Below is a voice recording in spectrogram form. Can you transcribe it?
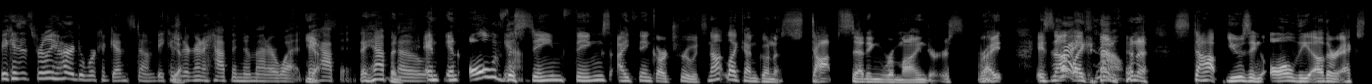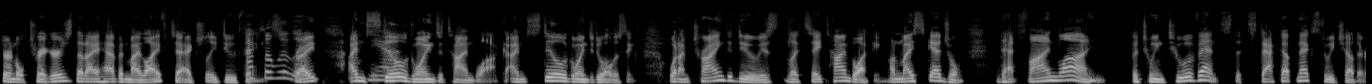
because it's really hard to work against them because Yeah. they're going to happen no matter what they Yes. happen They happen. So, and and all of yeah. the same things I think are true. It's not like I'm going to stop setting reminders, right? It's not Right, like no. I'm going to stop using all the other external triggers that I have in my life to actually do things, Absolutely. right? I'm Yeah. still going to time block. I'm still going to do all those things. What I'm trying to do is let's say time blocking on my schedule, that fine line between two events that stack up next to each other.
